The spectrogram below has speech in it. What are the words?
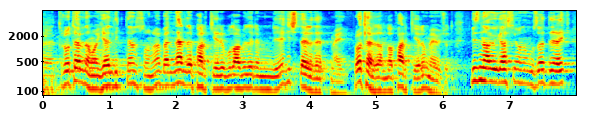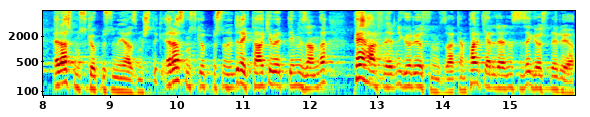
Evet, Rotterdam'a geldikten sonra ben nerede park yeri bulabilirim diye hiç dert etmeyin. Rotterdam'da park yeri mevcut. Biz navigasyonumuza direkt Erasmus Köprüsü'nü yazmıştık. Erasmus Köprüsü'nü direkt takip ettiğimiz anda P harflerini görüyorsunuz zaten. Park yerlerini size gösteriyor.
